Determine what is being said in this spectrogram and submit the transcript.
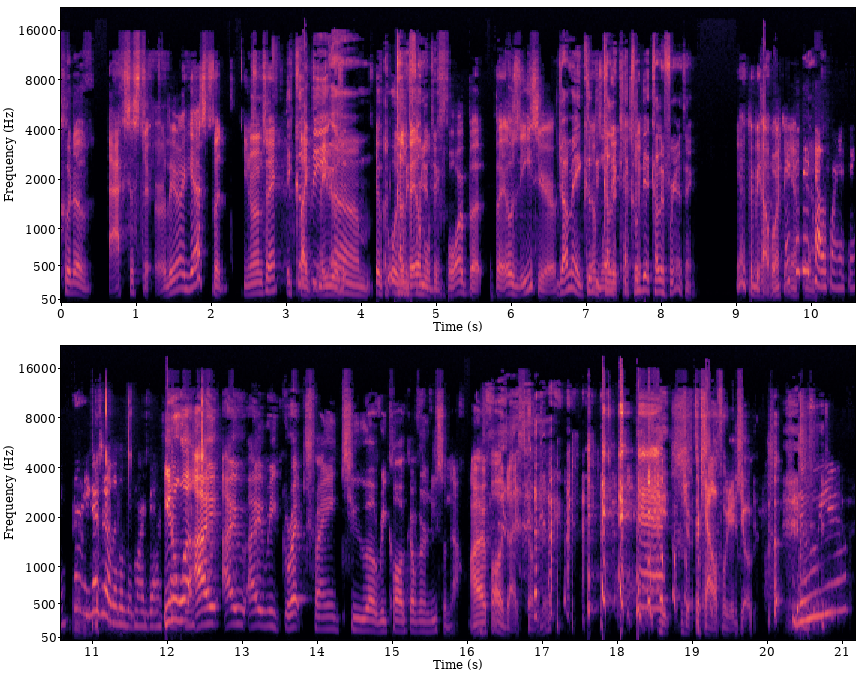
could have accessed it earlier. I guess, but you know what I'm saying. it could Like, be maybe it was- um, It a was California available thing. before, but but it was easier. Jame, it could be Cali- it could it. be a California thing. Yeah, it could be California. It yeah. could be yeah. a California thing. Yeah, you guys are a little bit more advanced. You know what? there. I, I I regret trying to uh, recall Governor Newsom now. I apologize, Governor. Okay, sure. it's a California joke. Do you?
